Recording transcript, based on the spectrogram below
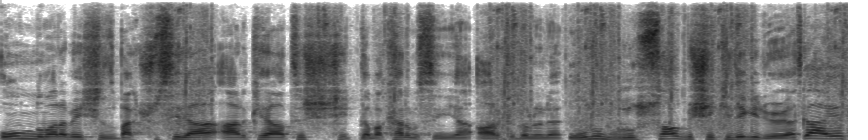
10 numara 5 yıldız. Bak şu silahı arkaya atış şekline bakar mısın ya arkadan öne. Oğlum ruhsal bir şekilde geliyor ya. Gayet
